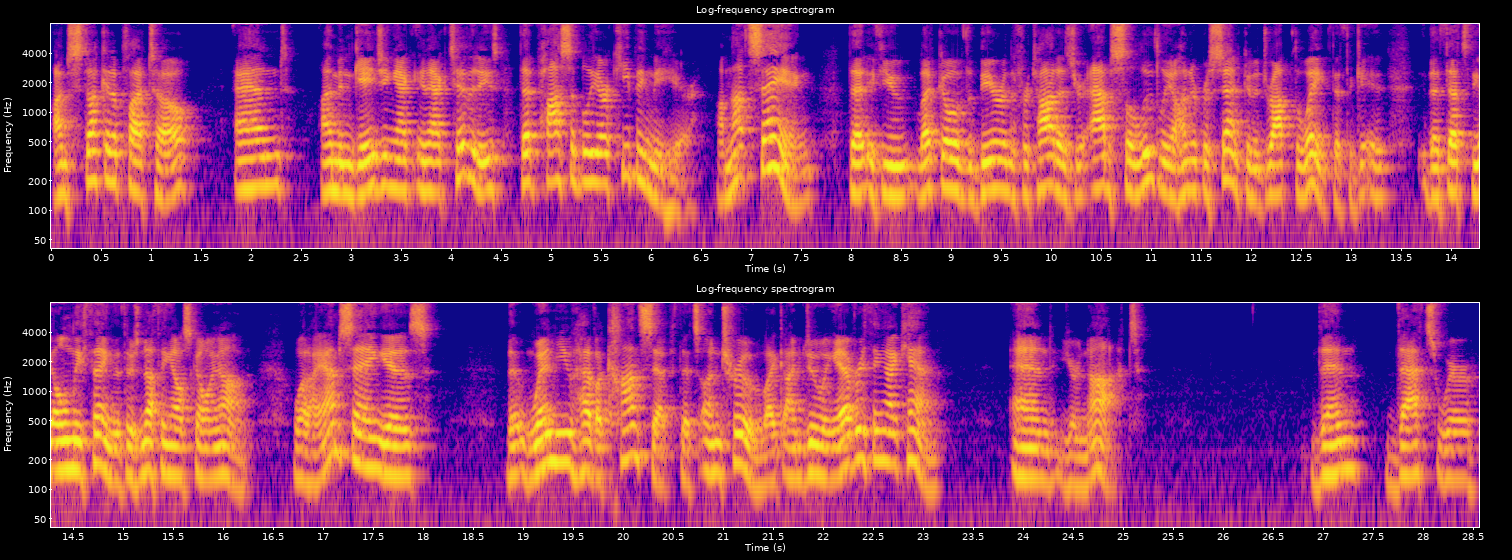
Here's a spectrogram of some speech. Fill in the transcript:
I'm stuck at a plateau and I'm engaging in activities that possibly are keeping me here. I'm not saying that if you let go of the beer and the frittatas, you're absolutely 100% going to drop the weight, that, the, that that's the only thing, that there's nothing else going on. What I am saying is that when you have a concept that's untrue, like I'm doing everything I can, and you're not, then that's where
